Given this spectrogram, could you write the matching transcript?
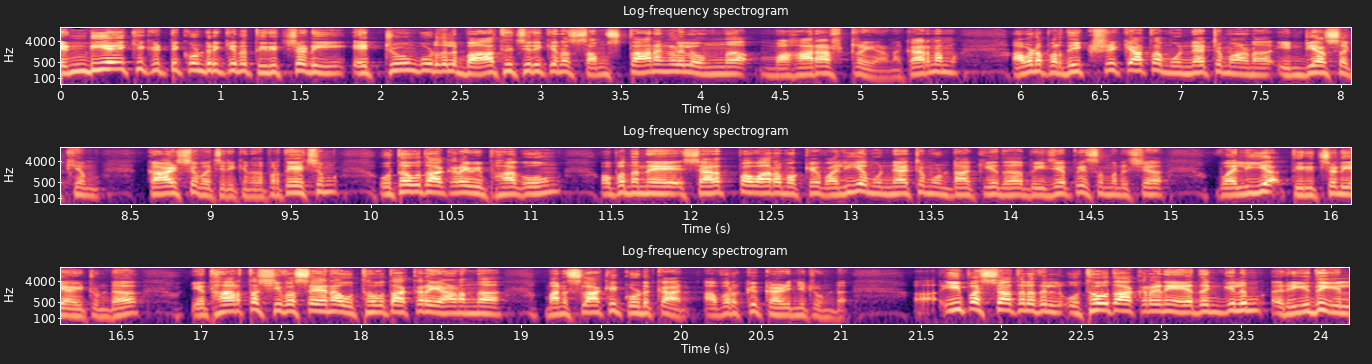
എൻ ഡി എക്ക് കിട്ടിക്കൊണ്ടിരിക്കുന്ന തിരിച്ചടി ഏറ്റവും കൂടുതൽ ബാധിച്ചിരിക്കുന്ന സംസ്ഥാനങ്ങളിൽ ഒന്ന് മഹാരാഷ്ട്രയാണ്. കാരണം അവിടെ പ്രതീക്ഷിക്കാത്ത മുന്നേറ്റമാണ് ഇന്ത്യ സഖ്യം കാഴ്ചവച്ചിരിക്കുന്നത്. പ്രത്യേകിച്ചും ഉദ്ധവ് താക്കറെ വിഭാഗവും ഒപ്പം തന്നെ ശരത് പവാറും ഒക്കെ വലിയ മുന്നേറ്റം ഉണ്ടാക്കിയത് ബി ജെ പി സംബന്ധിച്ച് വലിയ തിരിച്ചടിയായിട്ടുണ്ട്. യഥാർത്ഥ ശിവസേന ഉദ്ധവ് താക്കറെയാണെന്ന് മനസ്സിലാക്കി കൊടുക്കാൻ അവർക്ക് കഴിഞ്ഞിട്ടുണ്ട്. ഈ പശ്ചാത്തലത്തിൽ ഉദ്ധവ് താക്കറേനെ ഏതെങ്കിലും രീതിയിൽ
